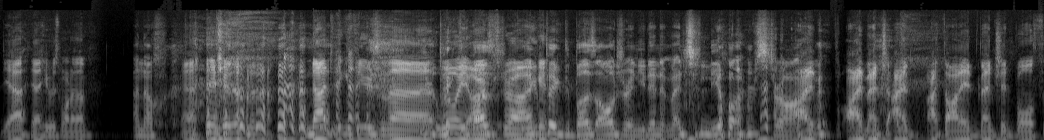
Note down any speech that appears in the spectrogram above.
yeah, yeah. He was one of them. I know. Not to be confused with uh, You picked Louis Buzz- Armstrong. You picked Buzz Aldrin. You didn't mention Neil Armstrong. I I mentioned I, I thought I'd mentioned both.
